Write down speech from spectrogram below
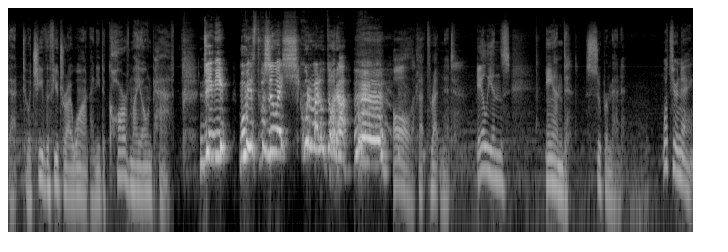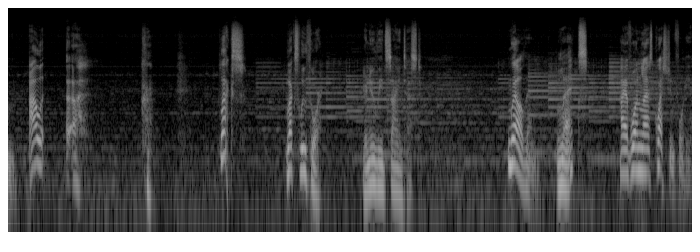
That to achieve the future I want, I need to carve my own path. Jimmy, mówię, stworzyłeś kurwa Lutora! All that threaten it aliens and supermen. What's your name? I'll. Uh, Lex. Lex Luthor, your new lead scientist. Well then, Lex, I have one last question for you.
